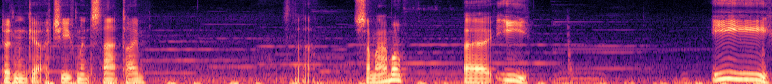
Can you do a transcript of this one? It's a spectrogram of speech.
Didn't get achievements that time. That some ammo? Uh, E. E.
